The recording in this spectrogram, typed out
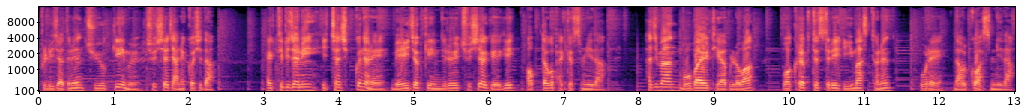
블리자드는 주요 게임을 출시하지 않을 것이다. 액티비전이 2019년에 메이저 게임들을 출시할 계획이 없다고 밝혔습니다. 하지만 모바일 디아블로와 워크래프트 3 리마스터는 올해 나올 것 같습니다.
